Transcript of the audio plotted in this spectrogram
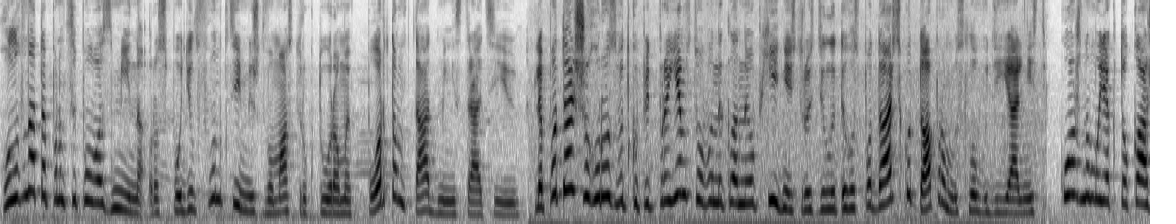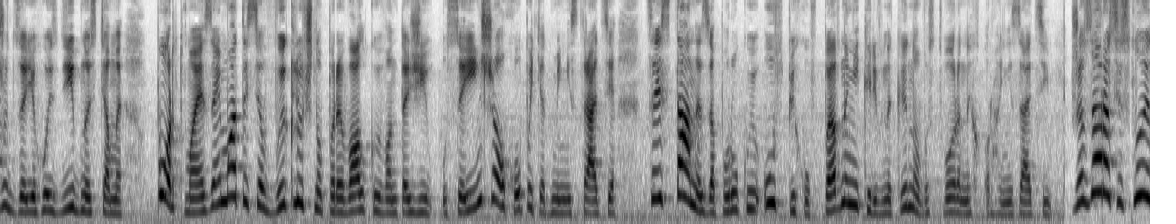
Головна та принципова зміна – розподіл функцій між двома структурами – портом та адміністрацією. Для подальшого розвитку підприємства виникла необхідність розділити господарську та промислову діяльність. Кожному, як то кажуть, за його здібностями. Порт має займатися виключно перевалкою вантажів. Усе інше охопить адміністрація. Це й стане запорукою успіху, впевнені керівники новостворених організацій. Вже зараз існує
